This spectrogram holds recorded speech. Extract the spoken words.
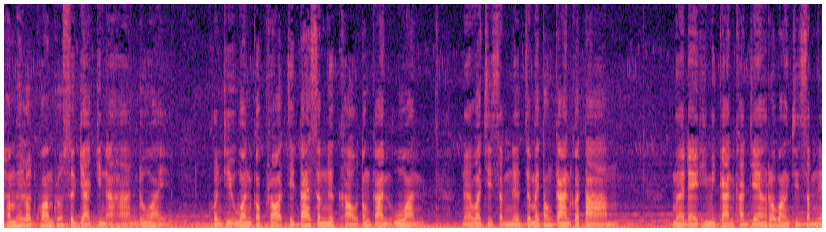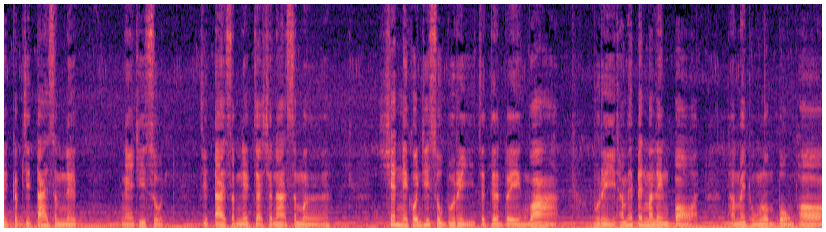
ทำให้ลดความรู้สึกอยากกินอาหารด้วย คนที่อ้วนก็เพราะจิตใต้สำนึกเขาต้องการอ้วน แม้ว่าจิตสำนึกจะไม่ต้องการก็ตาม เมื่อใดที่มีการขัดแย้งระหว่างจิตสำนึกกับจิตใต้สำนึก ในที่สุด จิตใต้สำนึกจะชนะเสมอ เช่นในคนที่สูบบุหรี่จะเตือนตัวเองว่า บุหรี่ทำให้เป็นมะเร็งปอดทำให้ถุงลมโป่งพอง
